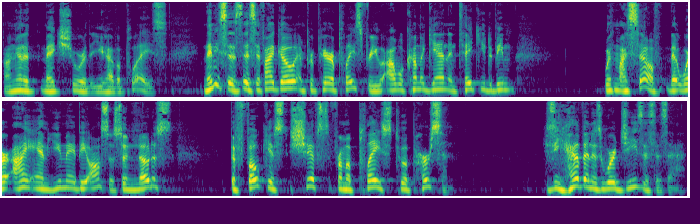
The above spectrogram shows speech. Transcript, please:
I'm going to make sure that you have a place. And then he says this if I go and prepare a place for you, I will come again and take you to be with myself, that where I am, you may be also. So notice the focus shifts from a place to a person. You see, heaven is where Jesus is at.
